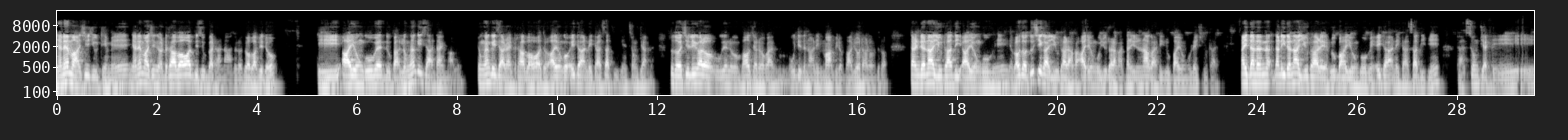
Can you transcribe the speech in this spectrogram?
ညာထဲမှာရှိရှိတင်မယ်ညာထဲမှာရှိဆိုတော့တထာဘာဝပစ္စုပ္ပထာနာဆိုတော့သူကဘာဖြစ်တော့ဒီအာယုံကိုပဲသူကလုပ်ငန်းကိစ္စအတိုင်းပါပဲလုပ်ငန်းကိစ္စအတိုင်းတထာဘာဝဆိုတော့အာယုံကိုအိဋ္ဌအနိဋ္ဌစသဖြင့်ဆုံးဖြတ်မယ်သို့တော့ရှင်းလေးကတော့ဦးဇင်းတို့ဘောက်ကြတော့ကဝိသေသနာလေးမှာပြီးတော့ဗာပြောတာတော့ဆိုတော့တဏိဒနာယူထားသည့်အာယုံကိုပင်ဘာလို့ဆိုသူရှိကယူထားတာကအာယုံကိုယူထားတာကတဏိဒနာကဒီရူပါယုံကိုလည်းယူထားတယ်အဲဒီတဏတဏိဒနာယူထားတဲ့ရူပါယုံကိုပင်အိဋ္ဌအနိဋ္ဌစသဖြင့် ဒါဆုံးဖြတ်တယ်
